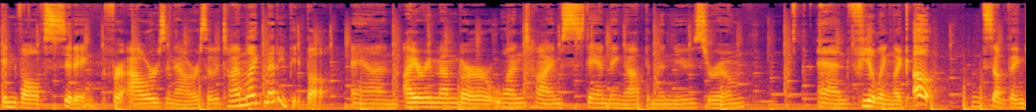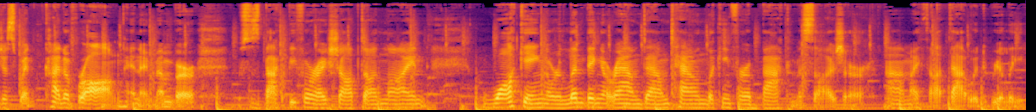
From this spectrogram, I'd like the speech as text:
involves sitting for hours and hours at a time, like many people. And I remember one time standing up in the newsroom and feeling like, oh, something just went kind of wrong. And I remember this was back before I shopped online, walking or limping around downtown looking for a back massager. Um, I thought that would really.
